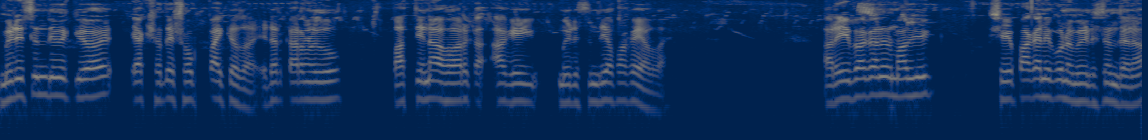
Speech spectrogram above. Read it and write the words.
মেডিসিন দিলে কী হয়, একসাথে সব পাইকা যায়। এটার কারণ হলো বাড়তি না হওয়ার আগেই মেডিসিন দিয়ে পাকাইয়া যায়। আর এই বাগানের মালিক, সে পাকানি কোনো মেডিসিন দেয় না।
